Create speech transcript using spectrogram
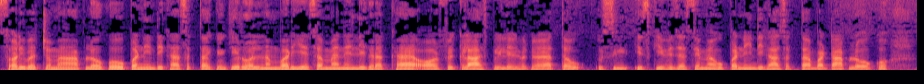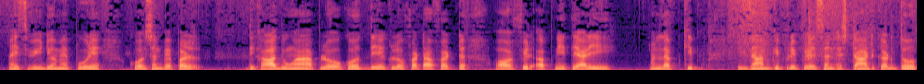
सॉरी बच्चों, मैं आप लोगों को ऊपर नहीं दिखा सकता क्योंकि रोल नंबर ये सब मैंने लिख रखा है और फिर क्लास भी लिख रखा है तो उस, इसकी वजह से मैं ऊपर नहीं दिखा सकता बट आप लोगों को मैं इस वीडियो में पूरे क्वेश्चन पेपर दिखा दूँगा, आप लोगों को देख लो फटाफट और फिर अपनी तैयारी मतलब कि एग्ज़ाम की प्रिपरेशन स्टार्ट कर दो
